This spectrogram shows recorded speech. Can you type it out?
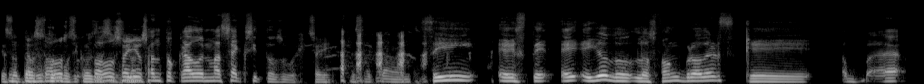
Que son todos, estos músicos todos ellos han tocado en más éxitos, güey. Sí, exactamente. sí, este, e, ellos, los, Funk Brothers, que, ah,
